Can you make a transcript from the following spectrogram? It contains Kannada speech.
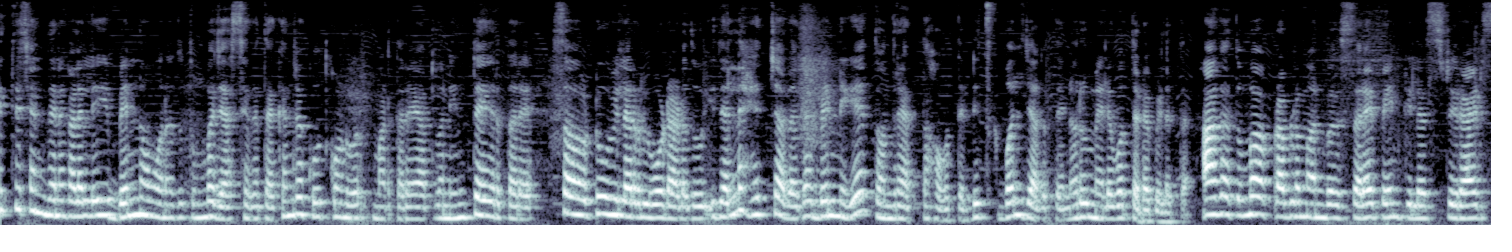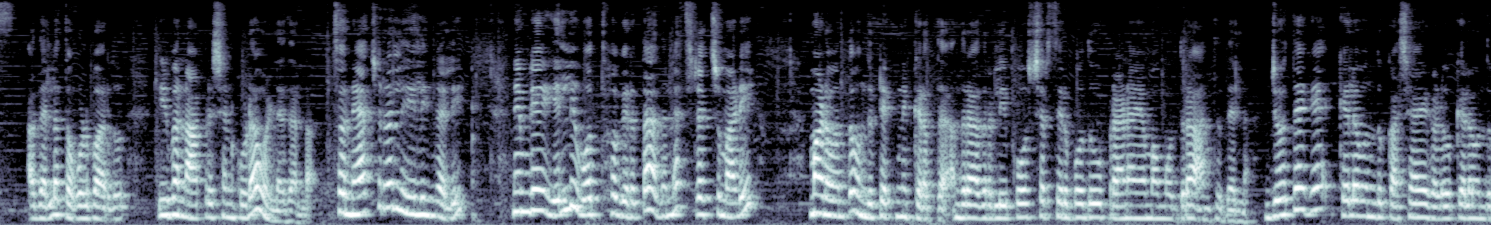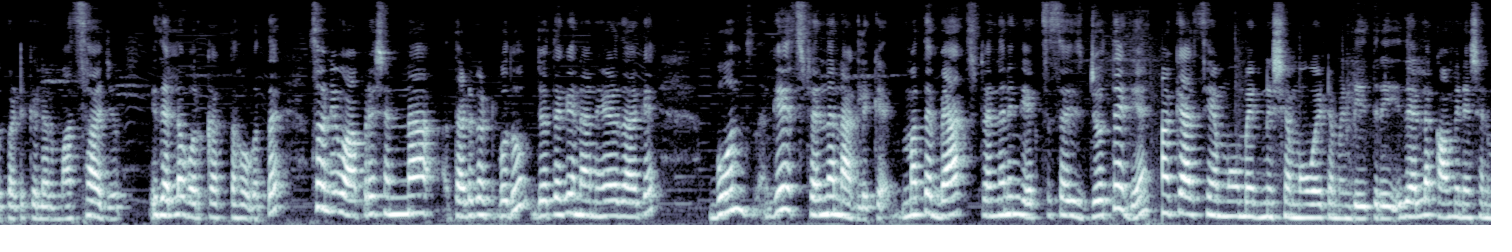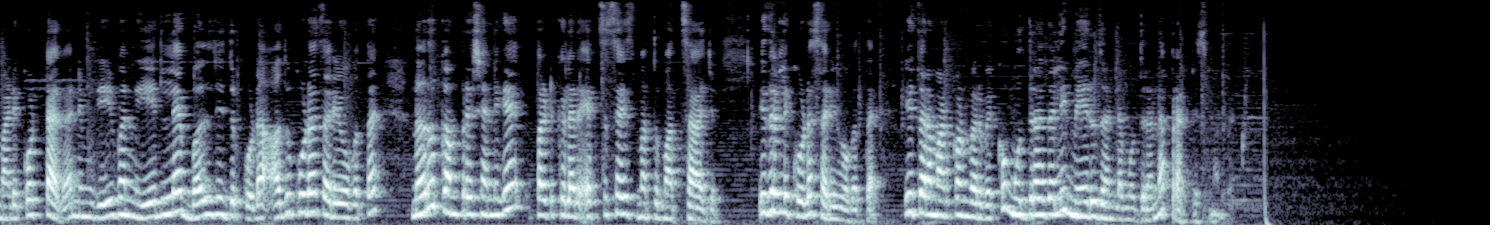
ಇತ್ತೀಚಿನ ದಿನಗಳಲ್ಲಿ ಬೆನ್ನು ನೋವು ಅನ್ನೋದು ತುಂಬ ಜಾಸ್ತಿ ಆಗುತ್ತೆ. ಯಾಕಂದರೆ ಕೂತ್ಕೊಂಡು ವರ್ಕ್ ಮಾಡ್ತಾರೆ ಅಥವಾ ನಿಂತೇ ಇರ್ತಾರೆ. ಸೊ ಟೂ ವೀಲರಲ್ಲಿ ಓಡಾಡೋದು, ಇದೆಲ್ಲ ಹೆಚ್ಚಾದಾಗ ಬೆನ್ನಿಗೆ ತೊಂದರೆ ಆಗ್ತಾ ಹೋಗುತ್ತೆ. ಡಿಸ್ಕ್ ಬಲ್ಜ್ ಆಗುತ್ತೆ, ನರು ಮೇಲೆ ಒತ್ತಡ ಬೀಳುತ್ತೆ. ಆಗ ತುಂಬ ಪ್ರಾಬ್ಲಮ್ ಅನುಭವಿಸ್ತಾರೆ. ಪೇನ್ ಕಿಲ್ಲರ್ಸ್ ಸ್ಟಿರಾಯ್ಡ್ಸ್ ಅದೆಲ್ಲ ತೊಗೊಳ್ಬಾರ್ದು. ಈವನ್ ಆಪ್ರೇಷನ್ ಕೂಡ ಒಳ್ಳೆಯದಲ್ಲ ಸೊ ನ್ಯಾಚುರಲ್ ಹೀಲಿಂಗಲ್ಲಿ ನಿಮಗೆ ಎಲ್ಲಿ ಒತ್ತು ಹೋಗಿರುತ್ತೋ ಅದನ್ನು ಸ್ಟ್ರೆಚ್ ಮಾಡಿ ಮಾಡುವಂಥ ಒಂದು ಟೆಕ್ನಿಕ್ ಇರುತ್ತೆ. ಅಂದರೆ ಅದರಲ್ಲಿ ಪೋಸ್ಚರ್ಸ್ ಇರ್ಬೋದು, ಪ್ರಾಣಾಯಾಮ, ಮುದ್ರ ಅಂಥದ್ದೆಲ್ಲ. ಜೊತೆಗೆ ಕೆಲವೊಂದು ಕಷಾಯಗಳು, ಕೆಲವೊಂದು ಪರ್ಟಿಕ್ಯುಲರ್ ಮಸಾಜ್ ಇದೆಲ್ಲ ವರ್ಕ್ ಆಗ್ತಾ ಹೋಗುತ್ತೆ. ಸೊ ನೀವು ಆಪ್ರೇಷನ್ನ ತಡೆಗಟ್ಬೋದು. ಜೊತೆಗೆ ನಾನು ಹೇಳಿದ ಹಾಗೆ ಬೋನ್ಸ್ಗೆ ಸ್ಟ್ರೆಂದನ್ ಆಗಲಿಕ್ಕೆ. ಮತ್ತು ಬ್ಯಾಕ್ ಸ್ಟ್ರೆಂದನಿಂಗ್ ಎಕ್ಸಸೈಸ್ ಜೊತೆಗೆ calcium magnesium vitamin D three ಇದೆಲ್ಲ ಕಾಂಬಿನೇಷನ್ ಮಾಡಿ ಕೊಟ್ಟಾಗ ನಿಮಗೆ ಈವನ್ ಎಲ್ಲೇ ಬಲ್ಜ್ ಇದ್ರೂ ಕೂಡ ಅದು ಕೂಡ ಸರಿ ಹೋಗುತ್ತೆ. ನರು ಕಂಪ್ರೆಷನ್ಗೆ ಪರ್ಟಿಕ್ಯುಲರ್ ಎಕ್ಸಸೈಸ್ ಮತ್ತು ಮಸಾಜ್ ಇದರಲ್ಲಿ ಕೂಡ ಸರಿ ಹೋಗುತ್ತೆ. ಈ ಥರ ಮಾಡ್ಕೊಂಡು ಬರಬೇಕು. ಮುದ್ರಾದಲ್ಲಿ ಮೇರುದಂಡ ಮುದ್ರನ ಪ್ರಾಕ್ಟೀಸ್ ಮಾಡಬೇಕು.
